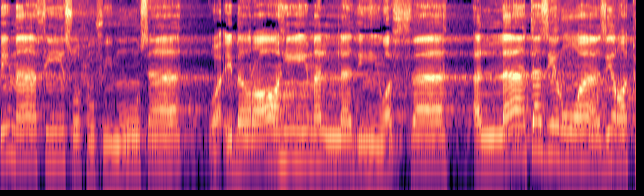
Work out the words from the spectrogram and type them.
بما في صحف موسى وإبراهيم الذي وفى ألا تزر وازرة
